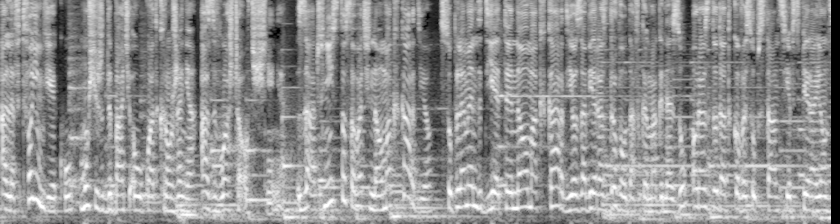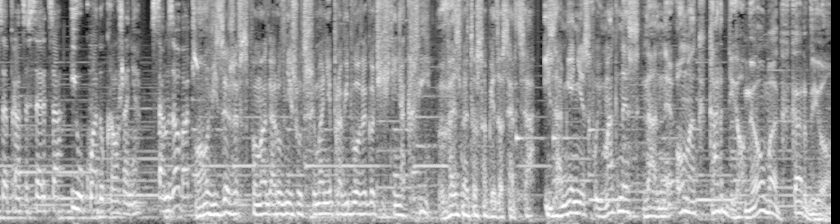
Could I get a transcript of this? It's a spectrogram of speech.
ale w Twoim wieku musisz dbać o układ krążenia, a zwłaszcza o ciśnienie. Zacznij stosować Neomak Cardio. Suplement diety Neomak Cardio zawiera zdrową dawkę magnezu oraz dodatkowe substancje wspierające pracę serca i układu krążenia. Sam zobacz. O, widzę, że wspomaga również utrzymanie prawidłowego ciśnienia krwi. Wezmę to sobie do serca i zamienię swój magnes na Neomak Cardio. Neomak Cardio.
